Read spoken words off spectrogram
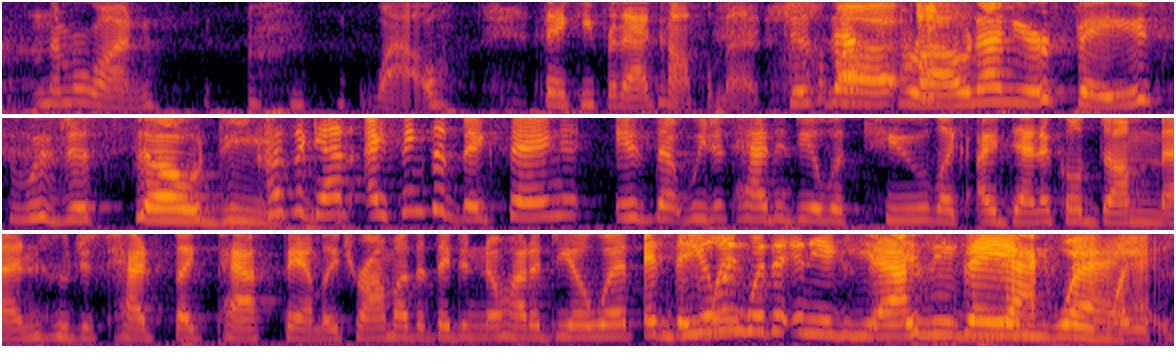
number one. wow. Thank you for that compliment. just that Uh, frown on your face was just so deep. Because again, I think the big thing is that we just had to deal with two like identical dumb men who just had like past family trauma that they didn't know how to deal with, And dealing went- with it in the exact, in the same, exact same way. way.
